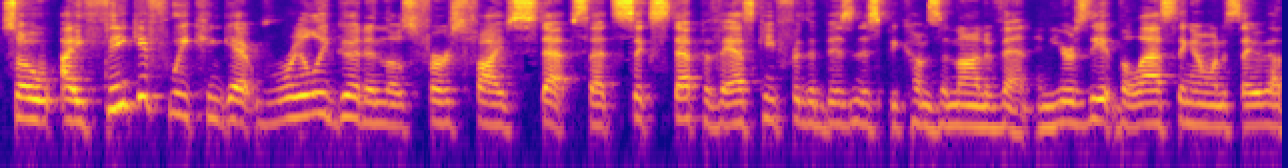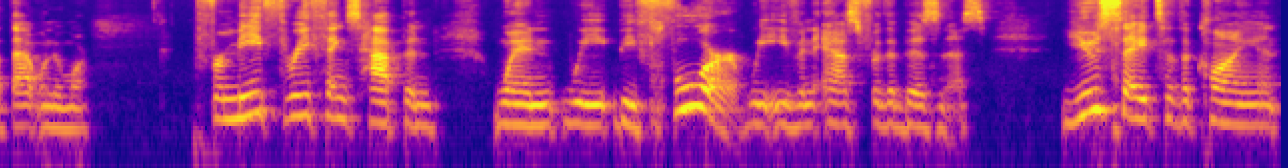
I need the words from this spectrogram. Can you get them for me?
So I think if we can get really good in those first five steps, that sixth step of asking for the business becomes a non-event. And here's the the last thing I want to say about that one more. For me, three things happen when we before we even ask for the business. You say to the client,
